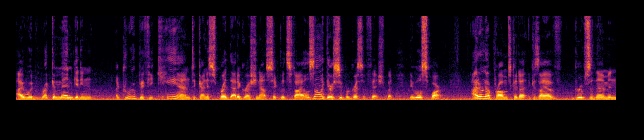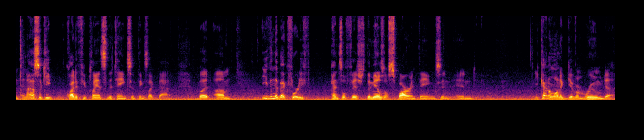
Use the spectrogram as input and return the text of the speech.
I would recommend getting a group if you can to kind of spread that aggression out cichlid style. It's not like they're a super aggressive fish, but they will spar. I don't have problems because I, I have groups of them, and, and I also keep quite a few plants in the tanks and things like that. But um, even the beckfordi pencil fish, the males will spar and things, and and you kind of want to give them room to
